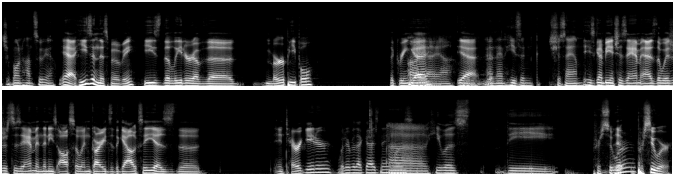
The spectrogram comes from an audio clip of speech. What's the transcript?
Djimon Hounsou, yeah. Yeah, he's in this movie. He's the leader of the Mer people. The green Oh, guy. yeah, yeah, Yeah. And then he's in Shazam. He's going to be in Shazam as the Wizard Shazam, and then he's also in Guardians of the Galaxy as the interrogator, whatever that guy's name was. Uh, he was the The pursuer, pursuer,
